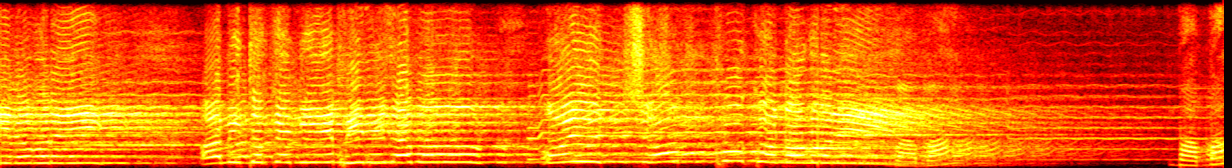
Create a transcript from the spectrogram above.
নগরে আমি তোকে নিয়ে ফিরে যাব ওই চম্পক নগরে। বাবা বাবা।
